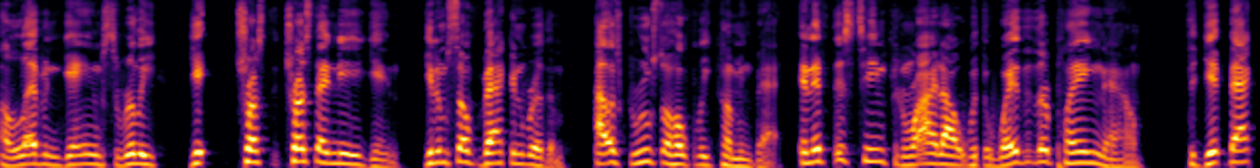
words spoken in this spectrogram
11 games to really get trust trust that knee again, get himself back in rhythm. Alex Caruso hopefully coming back. And if this team can ride out with the way that they're playing now to get back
